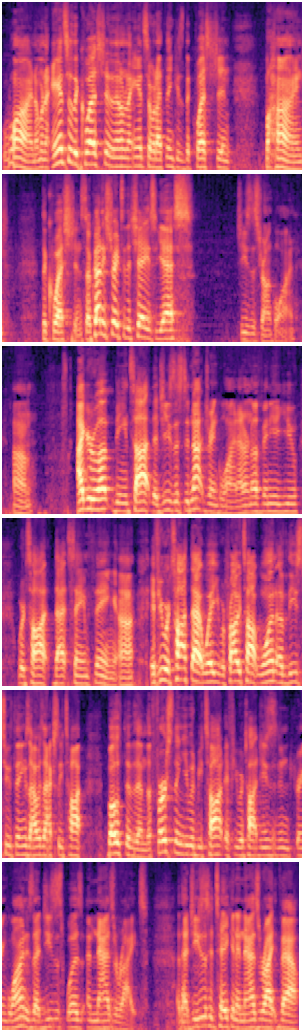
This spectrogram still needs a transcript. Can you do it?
wine? I'm going to answer the question, and then I'm going to answer what I think is the question behind the question. So, cutting straight to the chase, yes, Jesus drank wine. Um, I grew up being taught that Jesus did not drink wine. I don't know if any of you were taught that same thing. Uh, if you were taught that way, you were probably taught one of these two things. I was actually taught both of them. The first thing you would be taught if you were taught Jesus didn't drink wine is that Jesus was a Nazarite, that Jesus had taken a Nazarite vow.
